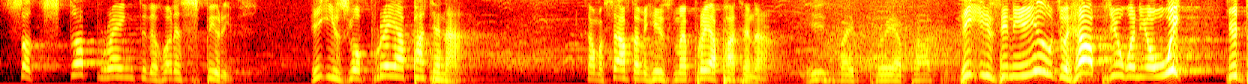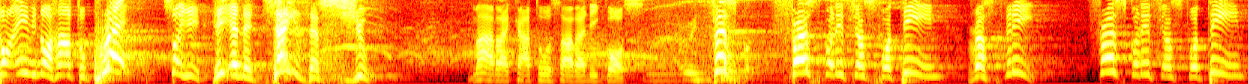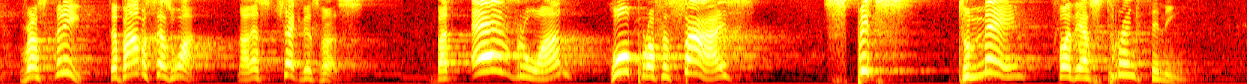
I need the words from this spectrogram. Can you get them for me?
So, stop praying to the Holy Spirit. He is your prayer partner. Come on, say after me, He's my prayer partner. He is my prayer partner. He is in you to help you when you're weak. You don't even know how to pray. So He, he energizes you. Saradigos. First, First Corinthians 14, verse 3. First Corinthians 14, verse 3. The Bible says what? Now let's check this verse. But everyone who prophesies speaks to men for their strengthening,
